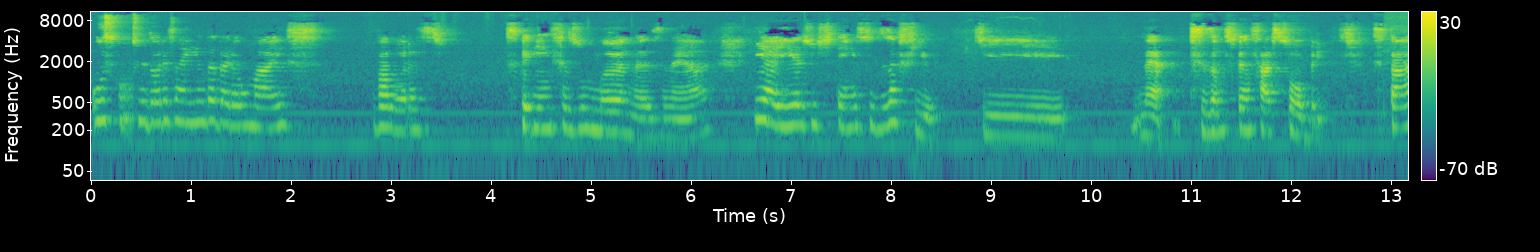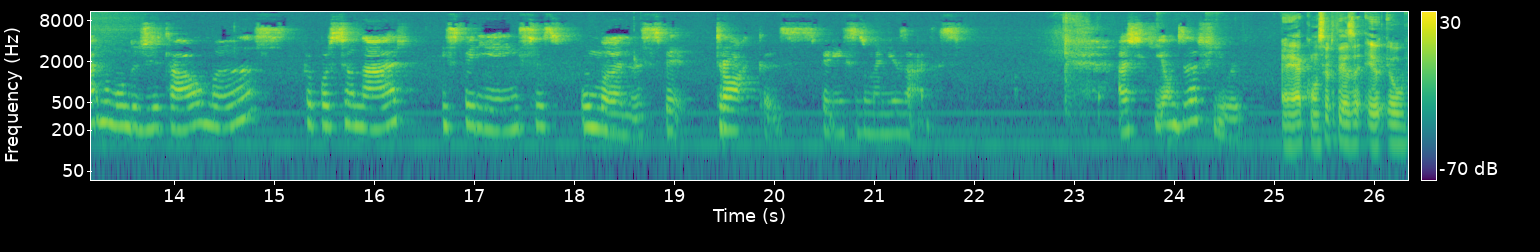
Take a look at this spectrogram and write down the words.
os consumidores ainda darão mais valor às experiências humanas, né? E aí a gente tem esse desafio que né, precisamos pensar sobre estar no mundo digital, mas proporcionar experiências humanas, trocas, experiências humanizadas. acho que é um desafio. É, com certeza. Eu, eu,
